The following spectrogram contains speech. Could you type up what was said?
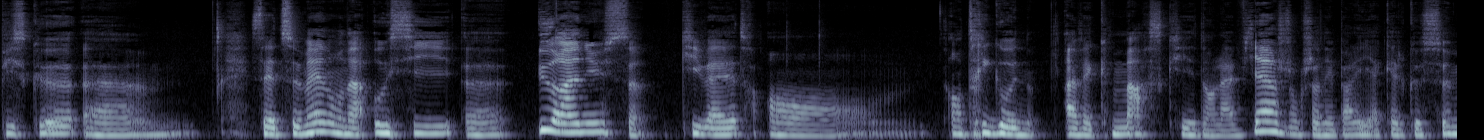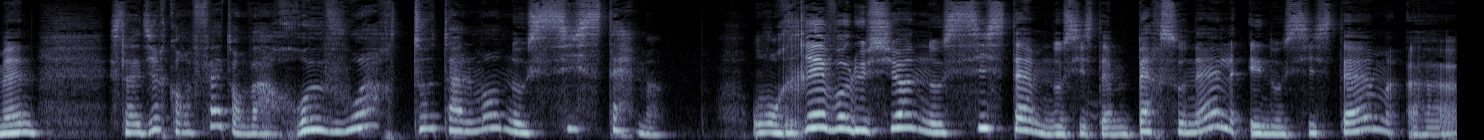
puisque euh, cette semaine, on a aussi euh, Uranus qui va être en, trigone avec Mars qui est dans la Vierge, donc j'en ai parlé il y a quelques semaines. C'est-à-dire qu'en fait, on va revoir totalement nos systèmes. On révolutionne nos systèmes, nos systèmes personnels et nos systèmes euh,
